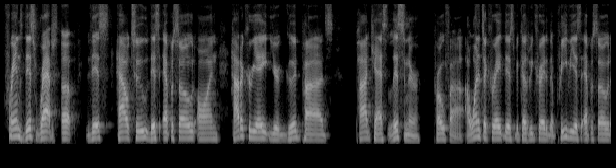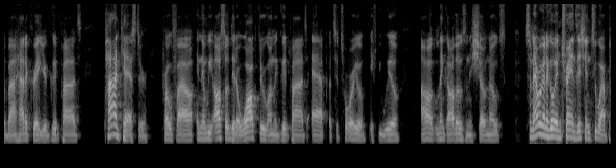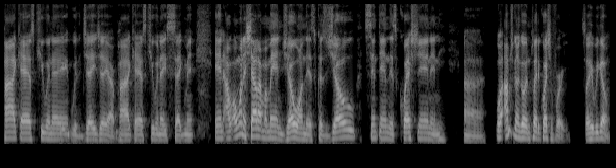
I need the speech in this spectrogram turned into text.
friends, this wraps up this how to, this episode on how to create your Good Pods podcast listener profile. I wanted to create this because we created the previous episode about how to create your Good Pods podcaster profile. And then we also did a walkthrough on the Good Pods app, a tutorial, if you will. I'll link all those in the show notes. So now we're going to go ahead and transition to our podcast Q&A with JJ, our podcast Q&A segment. And I, I want to shout out my man Joe on this because Joe sent in this question and uh, well, I'm just going to go ahead and play the question for you. So here we go.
